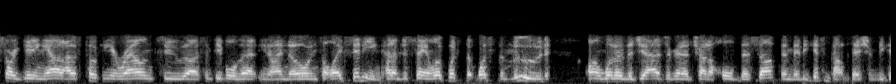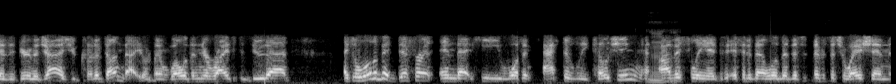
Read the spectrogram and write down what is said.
started getting out, I was poking around to uh, some people that you know I know in Salt Lake City and kind of just saying, look, what's the what's the mood on whether the Jazz are going to try to hold this up and maybe get some compensation? Because if you're the Jazz, you could have done that. You would have been well within your rights to do that. It's a little bit different in that he wasn't actively coaching. Mm. Obviously, if it had been a little bit different situation,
